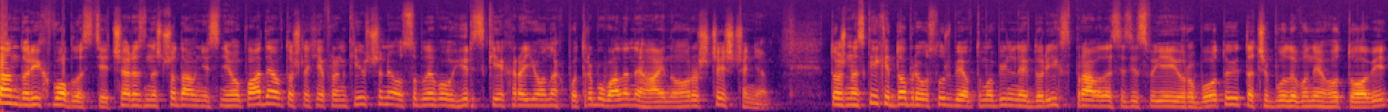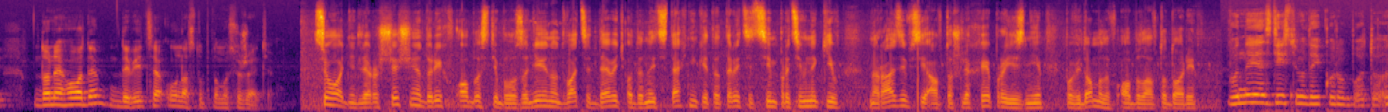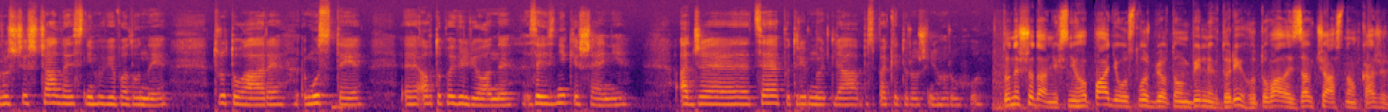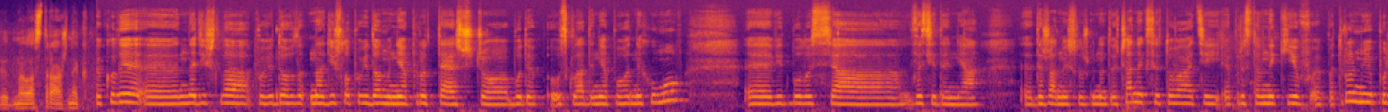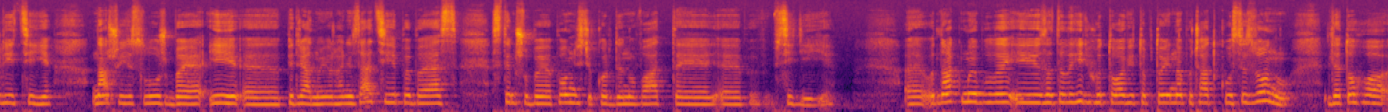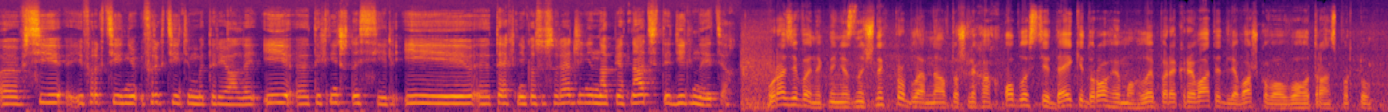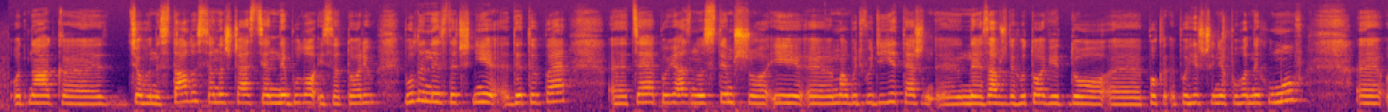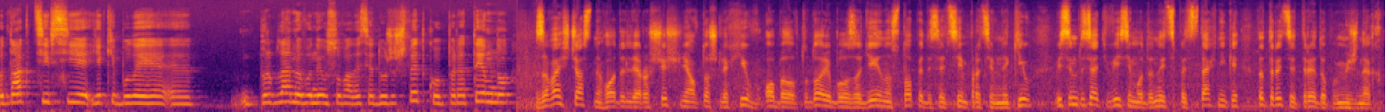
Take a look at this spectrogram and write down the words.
Стан доріг в області через нещодавні снігопади автошляхи Франківщини, особливо у гірських районах, потребували негайного розчищення. Тож наскільки добре у службі автомобільних доріг справилися зі своєю роботою та чи були вони готові до негоди, дивіться у наступному сюжеті. Сьогодні для розчищення доріг в області було задіяно 29 одиниць техніки та 37 працівників. Наразі всі автошляхи проїзні, повідомили в облавтодорі. Вони здійснювали яку роботу? Розчищали снігові валуни, тротуари, мости, е, автопавільйони, заїзні кишені. Адже це потрібно для безпеки дорожнього руху. До нещодавніх снігопадів у службі автомобільних доріг готувались завчасно, каже Людмила Стражник. Коли е, надійшла надійшло повідомлення про те, що буде ускладнення погодних умов, е, відбулося засідання е, Державної служби надзвичайних ситуацій, представників патрульної поліції, нашої служби і підрядної організації ПБС з тим, щоб повністю координувати всі дії. Е, Однак ми були і заздалегідь готові, тобто і на початку сезону для того е, всі і фракційні, фракційні матеріали, і е, технічна сіль, і техніка зосереджені на 15 дільницях. У разі виникнення значних проблем на автошляхах області деякі дороги могли перекривати для важковагового транспорту. Однак е, цього не сталося, на щастя, не було і заторів. Були незначні ДТП. Е, Це пов'язано з тим, що і, е, мабуть, водії теж не завжди готові до погіршення погодних умов. Однак ці всі, які були проблеми, вони усувалися дуже швидко, оперативно. За весь час негоди для розчищення автошляхів в облавтодорі було задіяно 157 працівників, 88 одиниць спецтехніки та 33 допоміжних.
